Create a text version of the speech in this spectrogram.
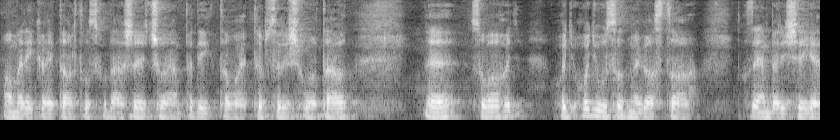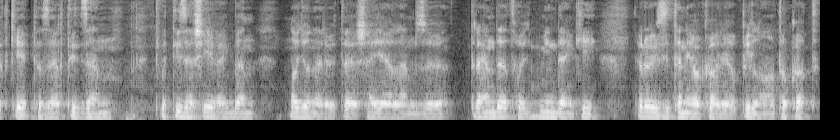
amerikai tartózkodásaid során, pedig tavaly többször is voltál. Szóval, hogy hogy hogy úszod meg azt a, az emberiséget 2010-es években nagyon erőteljesen jellemző trendet, hogy mindenki rögzíteni akarja a pillanatokat,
